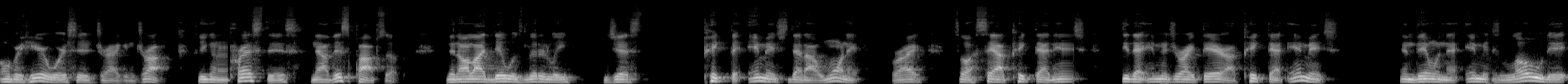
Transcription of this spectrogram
over here where it says drag and drop. So you're going to press this. Now this pops up. Then all I did was literally just pick the image that I wanted, right? So I say I picked that image. See that image right there? I picked that image. And then when that image loaded,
